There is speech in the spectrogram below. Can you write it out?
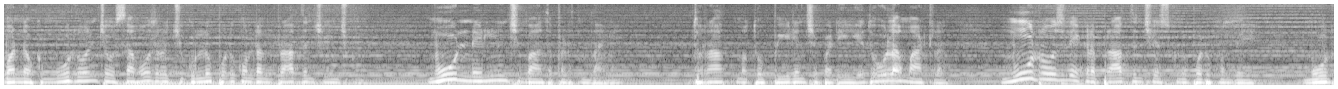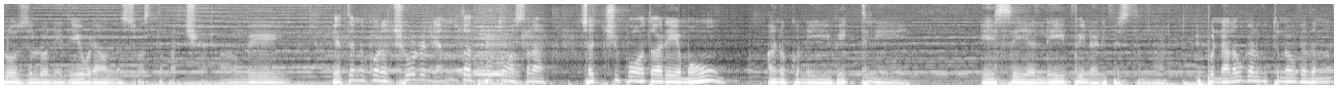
మొన్న ఒక మూడు రోజుల నుంచి ఒక సహోదరు వచ్చి గుళ్ళు పడుకుంటాను ప్రార్థన చేయించుకుంది. మూడు నెలల నుంచి బాధపడుతుంది ఆమె. దురాత్మతో పీడించబడి ఏదోలా మాట్లాడు. మూడు రోజులు ఇక్కడ ప్రార్థన చేసుకుని పడుకుంది. మూడు రోజుల్లోనే దేవుడు ఆమెను స్వస్థపరిచాడు. ఆమె ఇతను కూడా చూడండి ఎంత అద్భుతం అసలు. చచ్చిపోతాడేమో అనుకున్న ఈ వ్యక్తిని ఏసయ్య లేపి నడిపిస్తున్నాడు. ఇప్పుడు నడవగలుగుతున్నావు కదన్నా?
